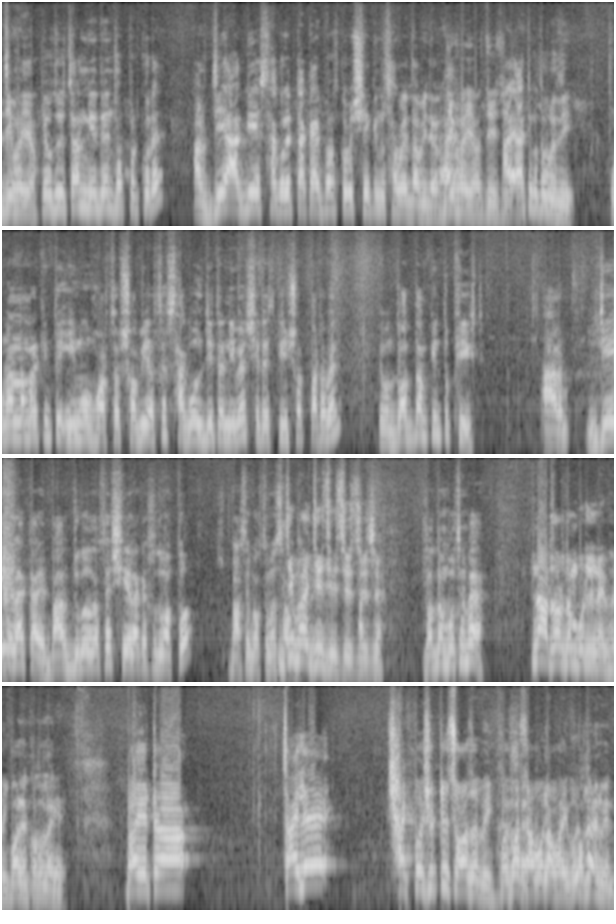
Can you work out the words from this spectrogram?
জি ভাইয়া। কেউ যদি চান নিয়ে দেন ঝটপট করে। আর যে আগে ছাগলের টাকা অ্যাডভান্স করবে সে কিন্তু ছাগলের দাবিদার হ্যাঁ? জি ভাইয়া, জি, জি, জি। একটা কথা বলে দিই ওনার নাম্বার কিন্তু ইমো হোয়াটসঅ্যাপ সবই আছে। ছাগল যেটা নেবেন সেটা স্ক্রিনশট পাঠাবেন। এবং দরদাম কিন্তু ফিক্সড আর যে এলাকায় বাস যোগাযোগ আছে সেই এলাকায় শুধুমাত্র বাসে বক্তব্য জি ভাই জি জি জি জি। জি দরদাম বলছেন ভাই না দরদাম বলি নাই ভাই। বলেন কত লাগে? ভাই এটা চাইলে ষাট পঁয়ষট্টি চাওয়া যাবে। আচ্ছা, চাবো না ভাই বুঝলেন?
